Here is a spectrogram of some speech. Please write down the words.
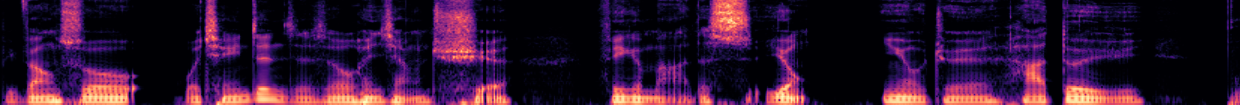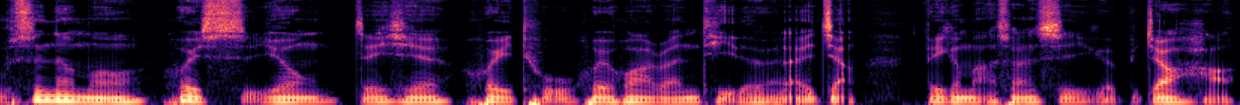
比方说，我前一阵子的时候很想学 Figma 的使用，因为我觉得它对于不是那么会使用这些绘图绘画软体的人来讲，Figma 算是一个比较好。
